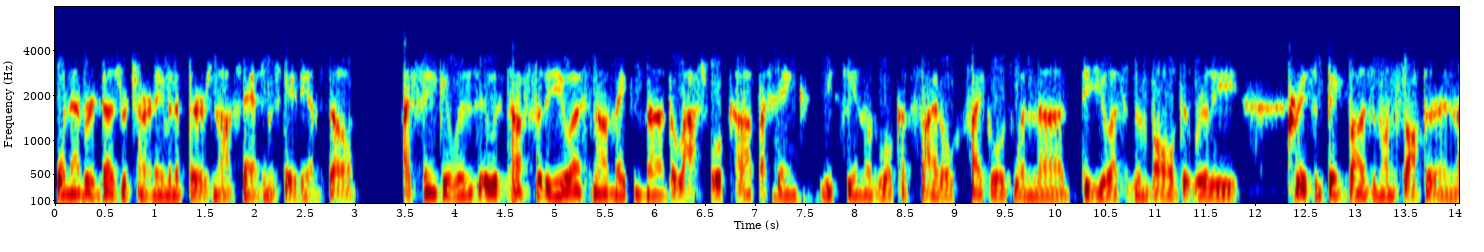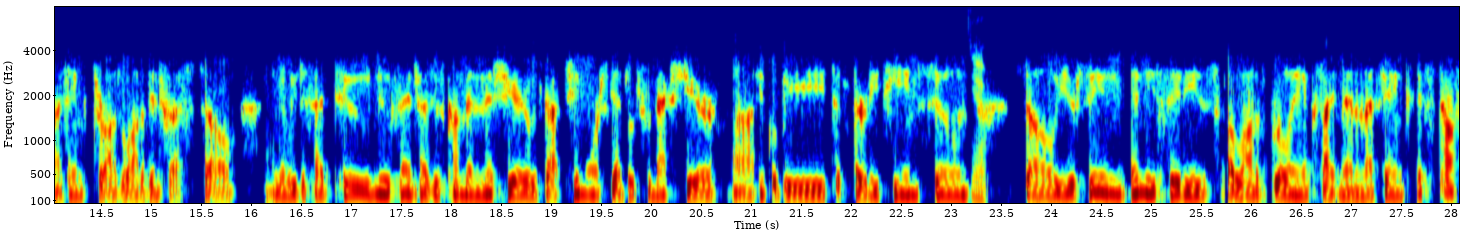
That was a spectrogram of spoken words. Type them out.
whenever it does return, even if there's not fans in the stadium. So I think it was it was tough for the U.S. not making the, the last World Cup. I think you see in those World Cup cycle, cycles when the, the U.S. is involved, it really creates a big buzz among soccer and I think draws a lot of interest. So, you know, we just had two new franchises come in this year. We've got two more scheduled for next year. Uh, I think we'll be to 30 teams soon. Yeah. So you're seeing in these cities a lot of growing excitement, and I think it's tough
